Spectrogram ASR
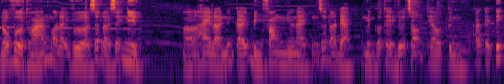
Nó vừa thoáng mà lại vừa rất là dễ nhìn. Uh, hay là những cái bình phong như này cũng rất là đẹp. Mình có thể lựa chọn theo từng các cái tích.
